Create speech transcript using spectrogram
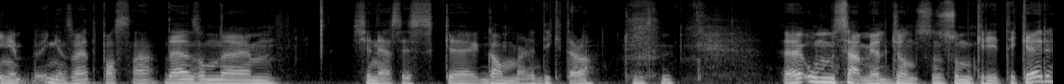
Ingen, ingen som heter Pass. Nei. Det er en sånn um, kinesisk eh, gammel dikter, da. Tufu. Eh, om Samuel Johnson som kritiker,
